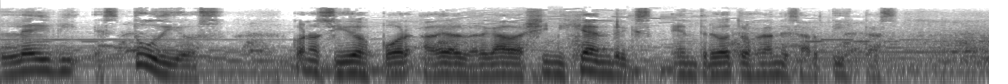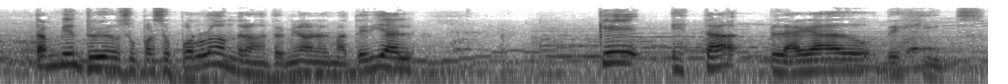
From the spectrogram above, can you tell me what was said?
Lady Studios, conocidos por haber albergado a Jimi Hendrix, entre otros grandes artistas. También tuvieron su paso por Londres, donde terminaron el material, que está plagado de hits.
